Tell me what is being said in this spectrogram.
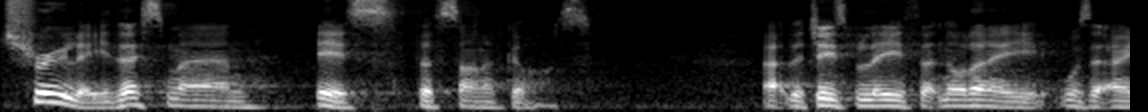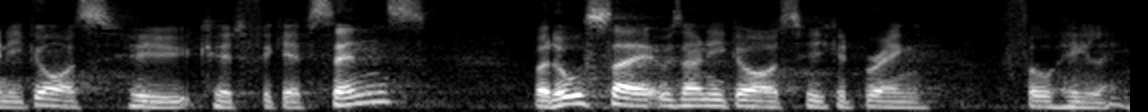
Truly, this man is the Son of God. Uh, the Jews believed that not only was it only God who could forgive sins, but also it was only God who could bring full healing.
